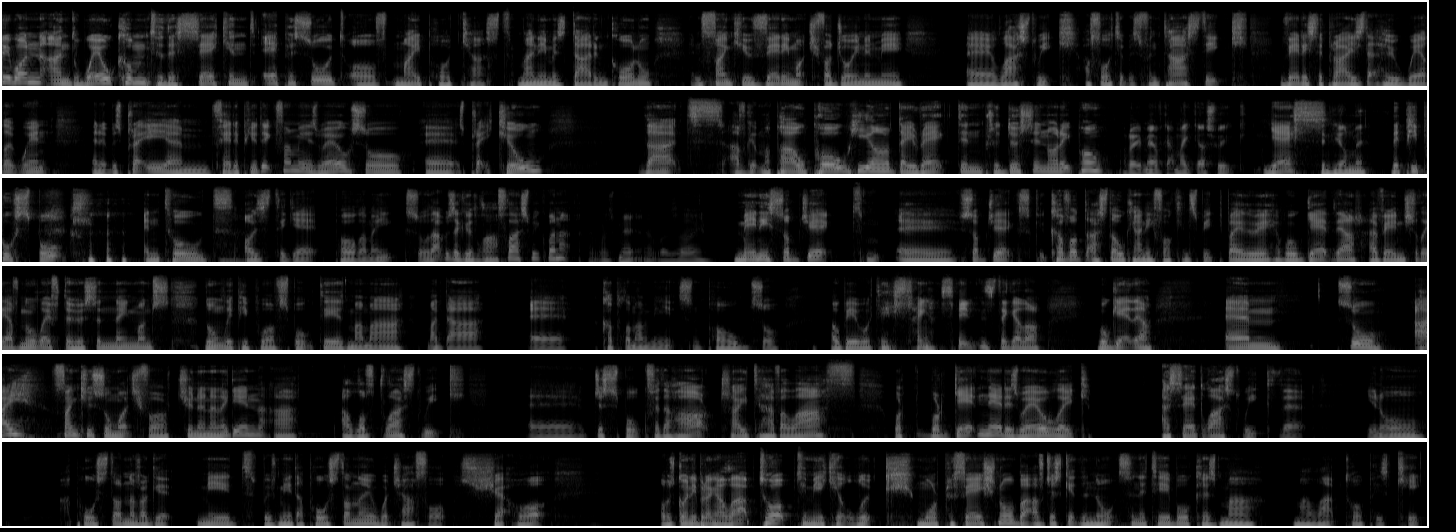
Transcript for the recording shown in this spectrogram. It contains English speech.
Everyone, and welcome to the second episode of my podcast. My name is Darren Connell, and thank you very much for joining me uh, last week. I thought it was fantastic, very surprised at how well it went, and it was pretty um, therapeutic for me as well. So uh, it's pretty cool that I've got my pal Paul here directing, producing. All right, Paul? All right, mate, I've got a mic this week. Yes. You can hear me? The people spoke and told us to get Paul a mic. So that was a good laugh last week, wasn't it? It was, mate. It was, uh, Many subject uh, subjects covered. I still can't fucking speak, by the way. We'll get there eventually. I've no left the house in nine months. The only people I've spoke to is my ma, my dad, uh, a couple of my mates, and Paul. So I'll be able to string a sentence together. We'll get there. Um, so I thank you so much for tuning in again. I I loved last week. Uh, just spoke for the heart. Tried to have a laugh. We're we're getting there as well. Like I said last week that you know a poster never get made. We've made a poster now, which I thought was shit hot. I was going to bring a laptop to make it look more professional, but I've just got the notes on the table because my my laptop is caked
